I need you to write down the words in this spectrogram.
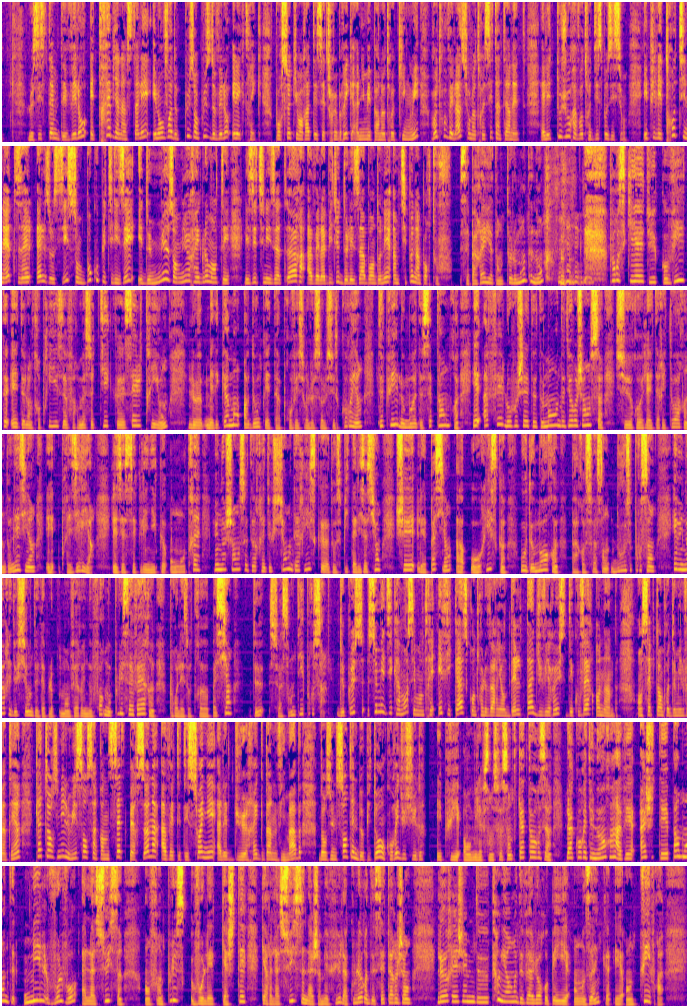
Le système des vélos est très bien installé et l'on voit de plus en plus de vélos électriques. Pour ceux qui ont raté cette rubrique animée par notre King retrouvez-la sur notre site internet. Elle est toujours à votre disposition. Et puis les trottinettes, elles aussi, sont beaucoup utilisées et de mieux en mieux réglementées. Les utilisateurs avaient l'habitude de les abandonner un petit peu n'importe où. C'est pareil dans tout le monde, non? Pour ce qui est du Covid et de l'entreprise pharmaceutique Celtrion, le médicament a donc été approuvé sur le sol sud-coréen depuis le mois de septembre et a fait l'objet de demandes d'urgence sur les territoires indonésiens et brésiliens. Les essais cliniques ont montré une chance de réduction des risques d'hospitalisation chez les patients à haut risque ou de mort par 72% et une réduction de développement vers une forme plus sévère pour les autres patients de 70%. De plus, ce médicament s'est montré efficace contre le variant Delta du virus découvert en Inde. En septembre 2021, 14 857 personnes avaient été soignées à l'aide du Regdanvimab dans une centaine d'hôpitaux en Corée du Sud. Et puis en 1974, la Corée du Nord avait ajouté pas moins de 1000 Volvo à la Suisse. Enfin plus volé qu'acheté, car la Suisse n'a jamais vu la couleur de cet argent. Le régime de Pyongyang devait alors payer en zinc et en cuivre.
